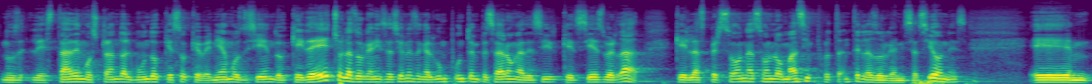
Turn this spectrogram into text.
nos le está demostrando al mundo que eso que veníamos diciendo, que de hecho las organizaciones en algún punto empezaron a decir que sí es verdad, que las personas son lo más importante en las organizaciones. Eh,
